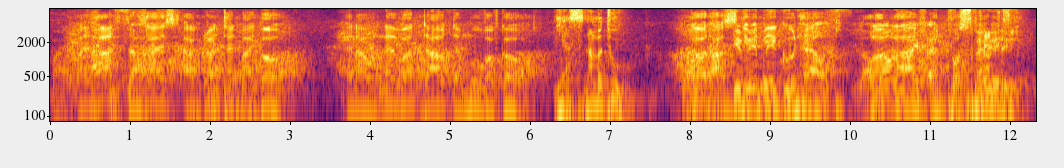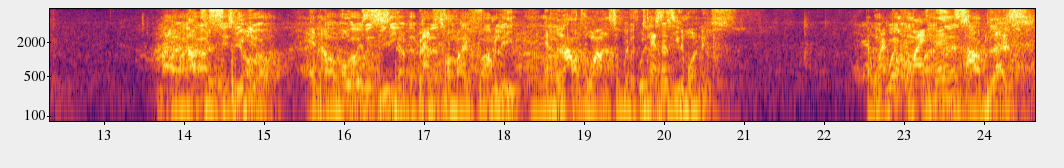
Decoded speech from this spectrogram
My My heart desires are granted by God, and I will never doubt the move of God. Yes, number two. God has given me good health, long life, and prosperity. My heart is pure, and I will always see the best for my family and loved ones with, with testimony. testimonies. The work of my hands are blessed,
